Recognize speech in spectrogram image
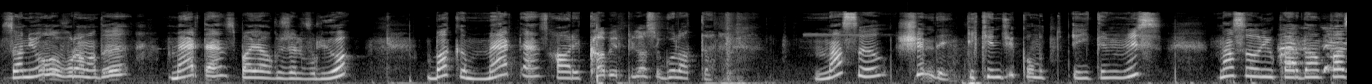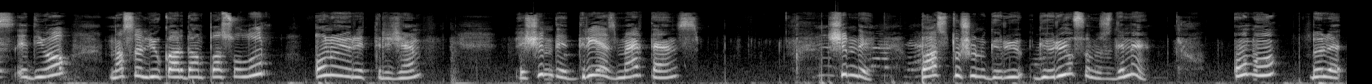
Zaniolo vuramadı. Mertens bayağı güzel vuruyor. Bakın Mertens harika bir plase gol attı. Nasıl? Şimdi ikinci komut eğitimimiz nasıl yukarıdan pas ediyor? Nasıl yukarıdan pas olur? Onu öğrettireceğim. Ve şimdi Dries Mertens Şimdi pas tuşunu görü- görüyorsunuz değil mi? Onu böyle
